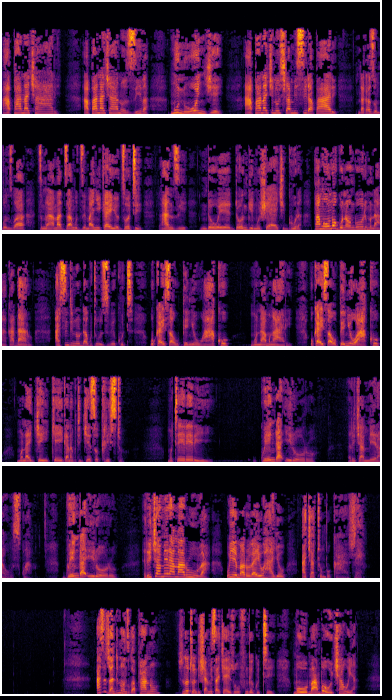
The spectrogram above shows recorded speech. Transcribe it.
hapana chaari hapana chaanoziva munhuwo nje hapana chinoshamisira paari ndakazombonzwa dzimwe hama dzangu dzemanyika iyo dzoti hanzi ndowe yedhongi mushaya chigura pamwe unogona kunge uri munhu akadaro asi ndinoda kuti uzive kuti ukaisa upenyu hwako muna mwari ukaisa upenyu hwako muna jk kana kuti jesu kristu. Muteereri gwenga iroro richamera uswa gwenga iroro richamera maruva uye maruva iwayo achatumbukazve. Asi zvandinonzwa pano zvinotondishamisa chaizvo ufunge kuti muumambo huchauya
